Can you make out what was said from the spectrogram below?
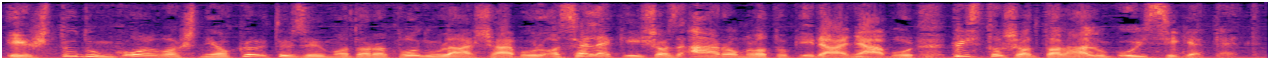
és tudunk olvasni a költöző madarak vonulásából, a szelek és az áramlatok irányából. Biztosan találunk új szigetet.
